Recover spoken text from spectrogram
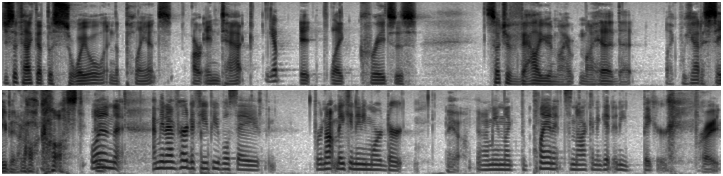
just the fact that the soil and the plants are intact, Yep. it like creates this such a value in my my head that like we got to save it at all cost. Well, and, I mean, I've heard a few people say we're not making any more dirt. Yeah, I mean, like the planet's not going to get any bigger. right.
